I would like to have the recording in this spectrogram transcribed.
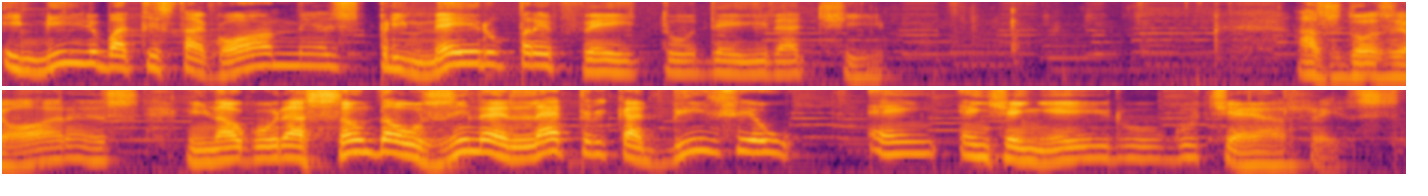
Emílio Batista Gomes, primeiro prefeito de Irati. Às 12 horas, inauguração da usina elétrica diesel em Engenheiro Gutierrez.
